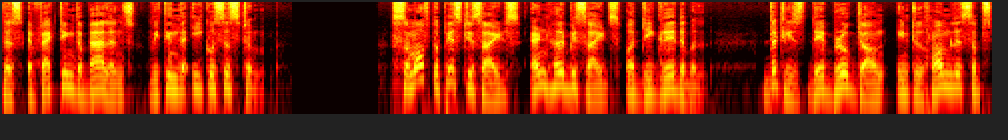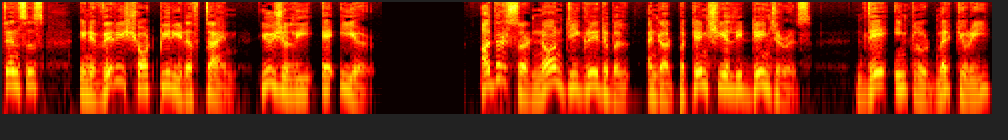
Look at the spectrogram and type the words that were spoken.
thus affecting the balance within the ecosystem. Some of the pesticides and herbicides are degradable, that is, they broke down into harmless substances in a very short period of time, usually a year. Others are non-degradable and are potentially dangerous. They include mercury,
